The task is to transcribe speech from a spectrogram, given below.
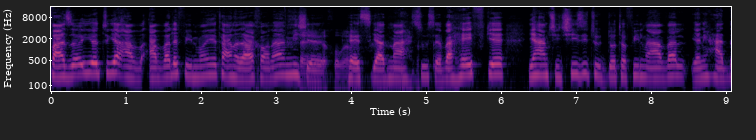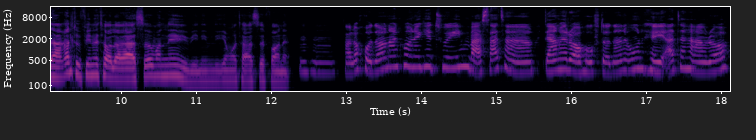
فضایی رو توی او- اول فیلم های تنها در خانه هم میشه. حس کرد محسوسه و حیف که یه همچین چیزی تو دو تا فیلم اول یعنی حداقل تو فیلم تالار اسرار ما نمی‌بینیم دیگه متاسفانه. حالا خدا نکنه که توی این وسط هم دم راه افتادن اون هیئت همراه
